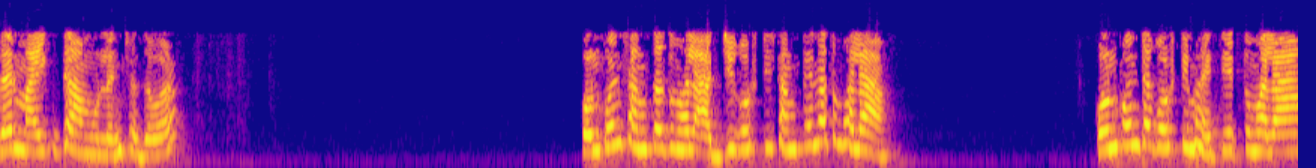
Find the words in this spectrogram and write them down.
तर माईक द्या मुलांच्या जवळ. कोण कोण सांगतं तुम्हाला? आजी गोष्टी सांगते ना तुम्हाला? कोणकोणत्या गोष्टी माहिती आहेत तुम्हाला?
